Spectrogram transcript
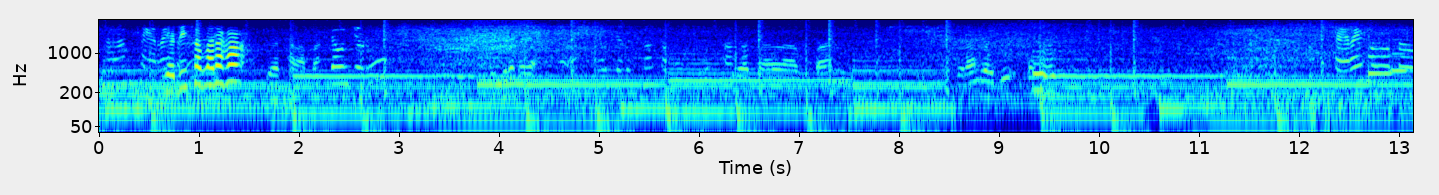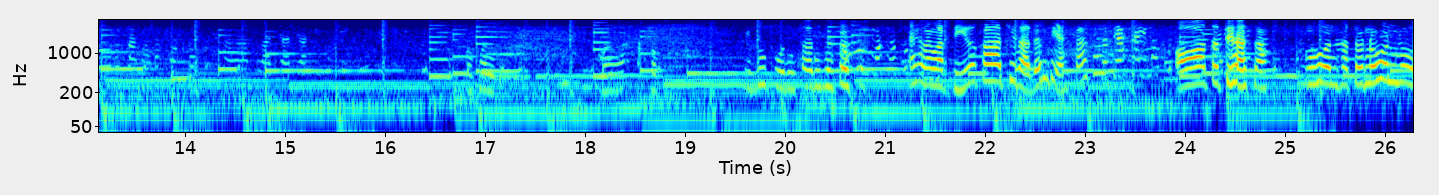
Salam sere. Jadi sabaraha? Dua salapan. daun jeruk, Jeruk ya. daun jeruknya sama Dua salapan. Kurang dua juta. Punten. eh lewat dia ke Ciraden tiasa. Imah pun Oh, teu tiasa. Nuhun, satu nuhun, Bu.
